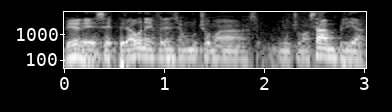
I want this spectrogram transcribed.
eh, se esperaba una diferencia mucho más mucho más amplia.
